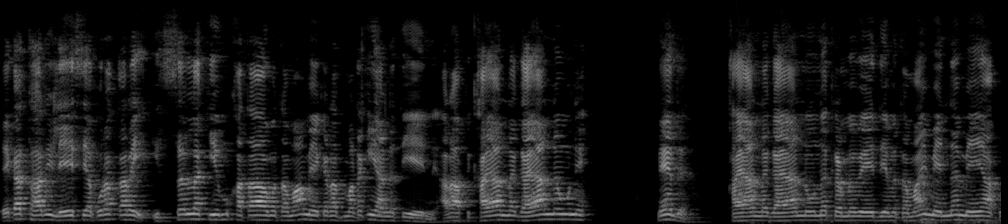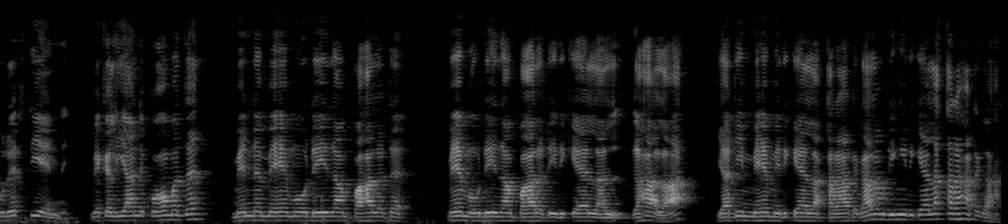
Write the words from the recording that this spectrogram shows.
ඒකත් හරි ලේසි අකුරක්. අර ඉස්සල්ලා කියමු කතාවම තමයි මේකටත් මට කියන්න තියෙන්නේ. අර අපි කයන්න ගයන්න උනේ. නේද? කයන්න ගයන්න උන ක්‍රමවේදයම තමයි මෙන්න මේ අකුරෙත් තියෙන්නේ. මේක ලියන්නේ කොහොමද? මෙන්න මෙහෙම උඩේ ඉඳන් පහළට මෙහෙම උඩේ ඉඳන් පහළට ඉරි කෑල්ල ගහලා යටින් මෙහෙම ඉරි කෑල්ලක් කරහට ගහලා උඩින් ඉරි කෑල්ලක් කරහට ගහන.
